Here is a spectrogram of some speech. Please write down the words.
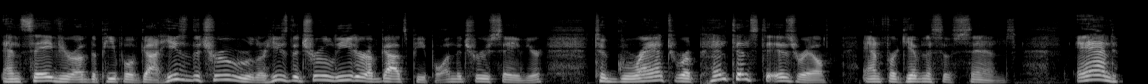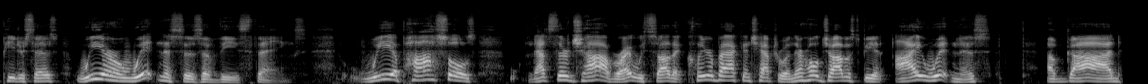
and Savior of the people of God. He's the true ruler, He's the true leader of God's people and the true Savior to grant repentance to Israel and forgiveness of sins. And Peter says, we are witnesses of these things. We apostles, that's their job, right? We saw that clear back in chapter one. Their whole job is to be an eyewitness of God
